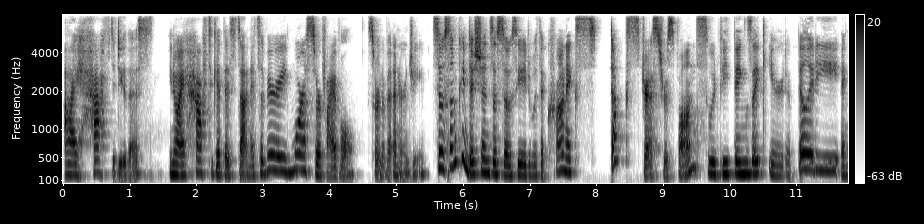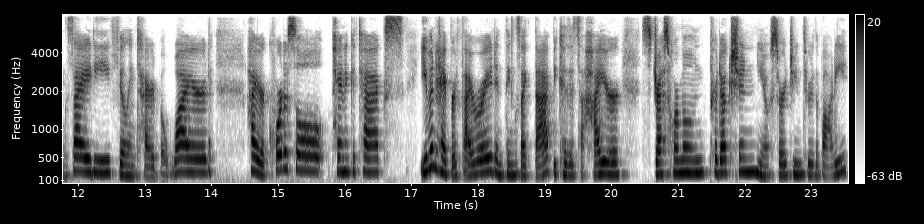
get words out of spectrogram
I have to do this. You know, I have to get this done. It's a very more survival sort of energy. So, some conditions associated with a chronic stuck stress response would be things like irritability, anxiety, feeling tired but wired, higher cortisol, panic attacks, even hyperthyroid and things like that, because it's a higher stress hormone production, you know, surging through the body.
